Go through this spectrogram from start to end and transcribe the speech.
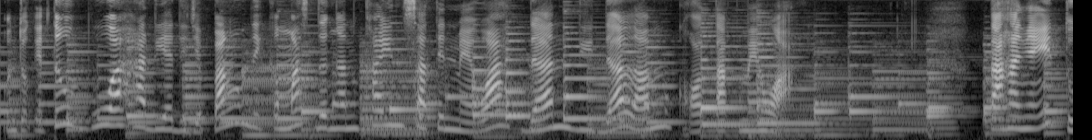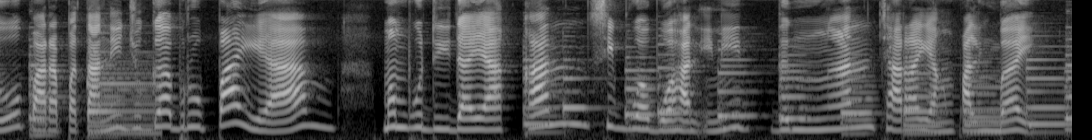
Untuk itu, buah hadiah di Jepang dikemas dengan kain satin mewah dan di dalam kotak mewah. Tak hanya itu, para petani juga berupaya membudidayakan si buah-buahan ini dengan cara yang paling baik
